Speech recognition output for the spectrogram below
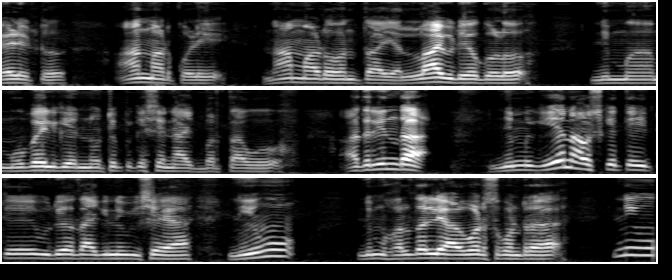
ಬೆಳಿಟ್ಟು ಆನ್ ಮಾಡ್ಕೊಳ್ಳಿ. ನಾ ಮಾಡುವಂಥ ಎಲ್ಲ ವಿಡಿಯೋಗಳು ನಿಮ್ಮ ಮೊಬೈಲ್ಗೆ ನೋಟಿಫಿಕೇಷನ್ ಆಗಿ ಬರ್ತಾವು. ಅದರಿಂದ ನಿಮಗೇನು ಅವಶ್ಯಕತೆ ಐತಿ ವಿಡಿಯೋದಾಗಿನ ವಿಷಯ? ನೀವು ನಿಮ್ಮ ಹೊಲದಲ್ಲಿ ಅಳವಡಿಸ್ಕೊಂಡ್ರೆ ನೀವು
